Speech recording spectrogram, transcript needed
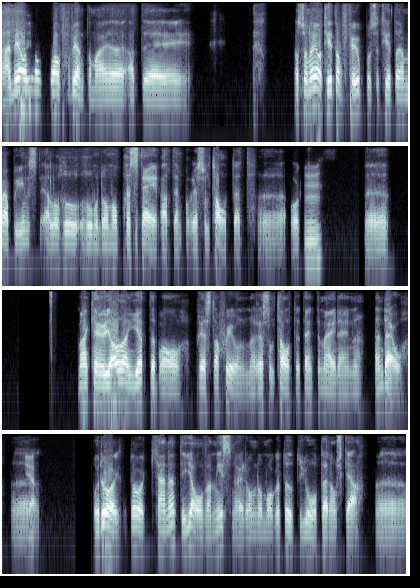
Nej, men jag, jag, jag förväntar mig eh, att eh, Alltså när jag tittar på fotboll så tittar jag mer på inst eller hur, hur de har presterat än på resultatet. Eh, och Mm. eh, man kan ju göra en jättebra prestation men resultatet är inte med en ändå. Eh, Ja. Och då, då kan inte jag vara missnöjd om de har gått ut och gjort det de ska. Eh,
